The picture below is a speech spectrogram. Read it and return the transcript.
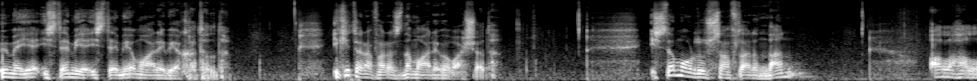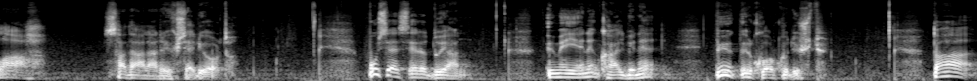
Ümeyye istemeye istemeye muharebeye katıldı. İki taraf arasında muharebe başladı. İslam ordusu saflarından Allah Allah sadaları yükseliyordu. Bu sesleri duyan Ümeyye'nin kalbine büyük bir korku düştü. Daha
